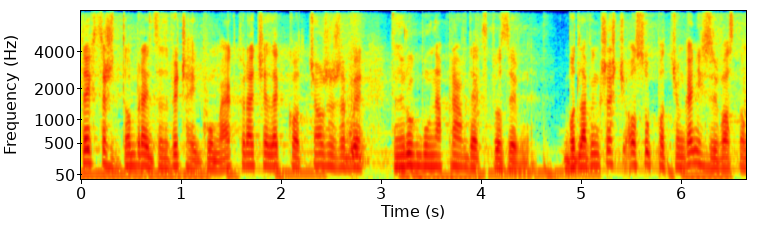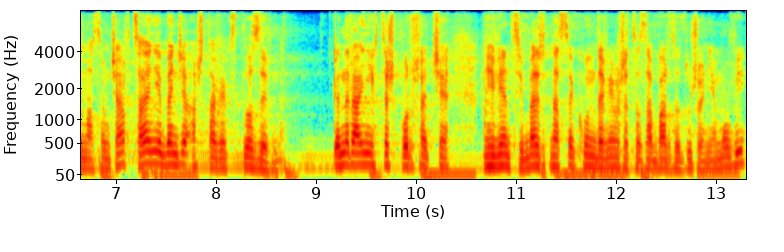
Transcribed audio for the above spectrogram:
Tutaj chcesz dobrać zazwyczaj gumę, która Cię lekko odciąży, żeby ten ruch był naprawdę eksplozywny. Bo dla większości osób podciąganie się z własną masą ciała wcale nie będzie aż tak eksplozywne. Generalnie chcesz poruszać się mniej więcej metr na sekundę. Wiem, że to za bardzo dużo nie mówi.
